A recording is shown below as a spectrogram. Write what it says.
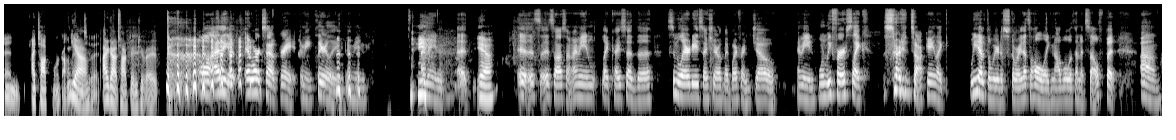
and i talked Morganna Yeah. into it i got talked into it well i think it, it works out great i mean clearly i mean i mean it, yeah it, it's it's awesome. I mean, like I said, the similarities I share with my boyfriend Joe. I mean, when we first like started talking, like we have the weirdest story. That's a whole like novel within itself. But um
